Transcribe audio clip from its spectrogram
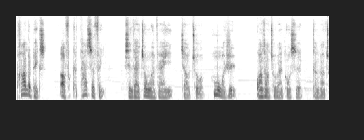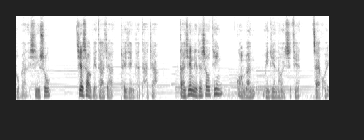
《Politics of Catastrophe》，现在中文翻译叫做《末日》。广场出版公司刚刚出版的新书，介绍给大家，推荐给大家。感谢你的收听，我们明天同一时间再会。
